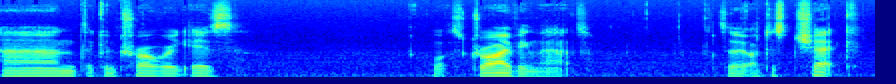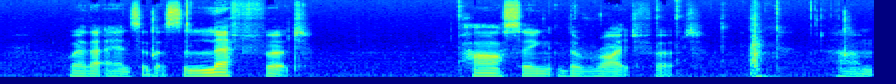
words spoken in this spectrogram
and the control rig is what's driving that. So I'll just check where that ends. So that's the left foot passing the right foot. Um,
